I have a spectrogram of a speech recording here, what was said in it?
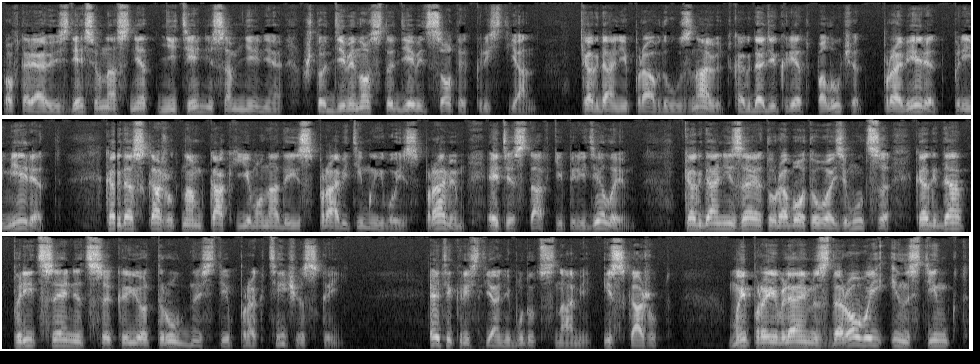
Повторяю, здесь у нас нет ни тени сомнения, что 99 сотых крестьян, когда они правду узнают, когда декрет получат, проверят, примерят, когда скажут нам, как его надо исправить, и мы его исправим, эти ставки переделаем, когда они за эту работу возьмутся, когда приценятся к ее трудности практической, эти крестьяне будут с нами и скажут, мы проявляем здоровый инстинкт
